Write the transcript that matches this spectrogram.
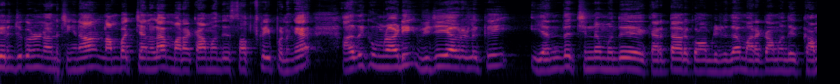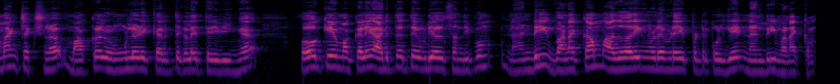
தெரிஞ்சுக்கணும்னு நினச்சிங்கன்னா நம்ம சேனலை மறக்காமல் வந்து சப்ஸ்கிரைப் பண்ணுங்கள் அதுக்கு முன்னாடி விஜய் அவர்களுக்கு எந்த சின்னம் வந்து கரெக்டாக இருக்கும் அப்படின்றத மறக்காமல் வந்து கமெண்ட் செக்ஷனில் மக்கள் உங்களுடைய கருத்துக்களை தெரிவிங்க. ஓகே மக்களே அடுத்தடுத்த வீடியோவில் சந்திப்போம். நன்றி வணக்கம். அதுவரை உங்களிடம் விடைபெற்றுக் கொள்கிறேன். நன்றி வணக்கம்.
